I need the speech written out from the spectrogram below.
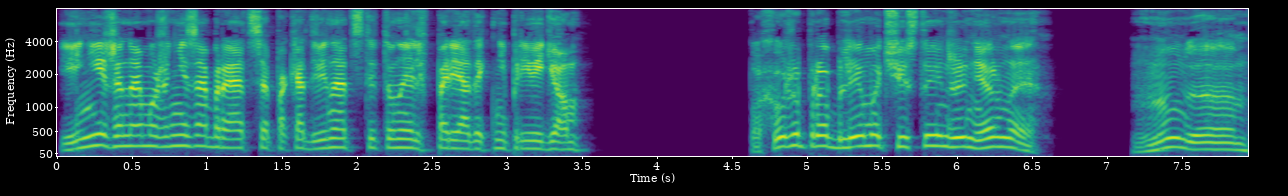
И ниже нам уже не забраться, пока двенадцатый туннель в порядок не приведем. Похоже, проблема чисто инженерная. Ну да,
